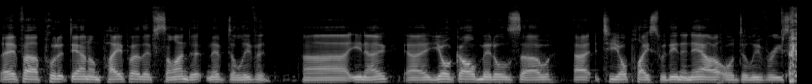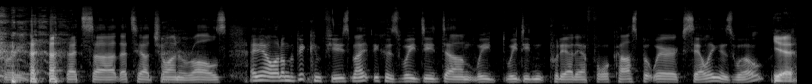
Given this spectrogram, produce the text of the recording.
They've uh, put it down on paper, they've signed it, and they've delivered. Uh, you know, uh, your gold medals uh, uh, to your place within an hour or deliveries free. that's uh, that's how China rolls. And you know what? I'm a bit confused, mate, because we did um, we we didn't put out our forecast, but we're excelling as well. Yeah.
